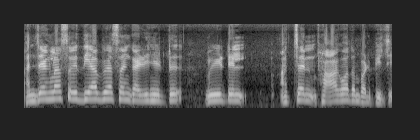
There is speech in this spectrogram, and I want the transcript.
അഞ്ചാം ക്ലാസ് വിദ്യാഭ്യാസം കഴിഞ്ഞിട്ട് വീട്ടിൽ അച്ഛൻ ഭാഗവതം പഠിപ്പിച്ച്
